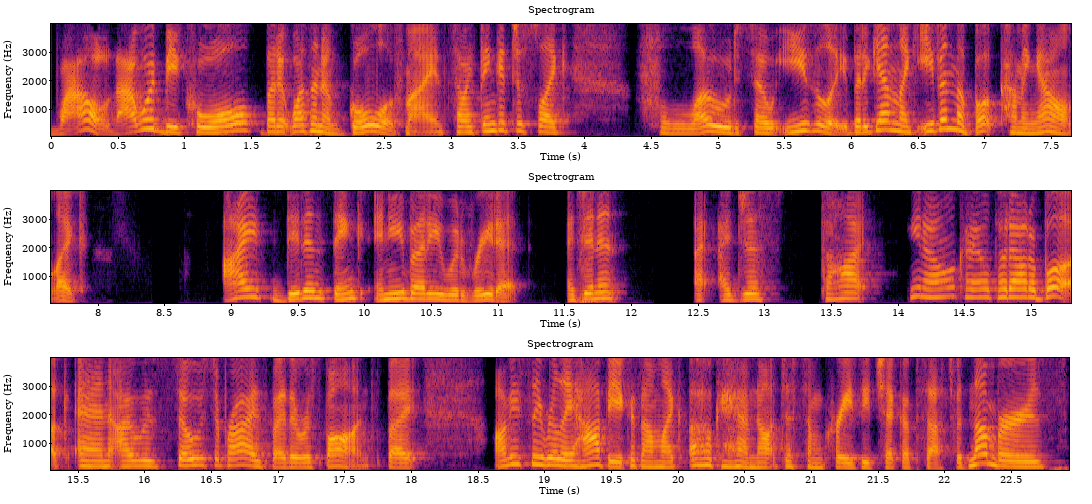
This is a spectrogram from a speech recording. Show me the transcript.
wow, that would be cool. But it wasn't a goal of mine. So I think it just like flowed so easily. But again, like even the book coming out, like I didn't think anybody would read it. I didn't, I, I just thought, you know, okay, I'll put out a book. And I was so surprised by the response. But obviously really happy because I'm like, oh, okay, I'm not just some crazy chick obsessed with numbers.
